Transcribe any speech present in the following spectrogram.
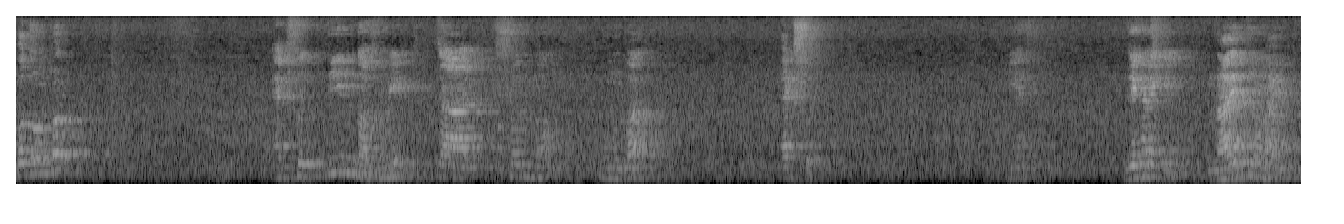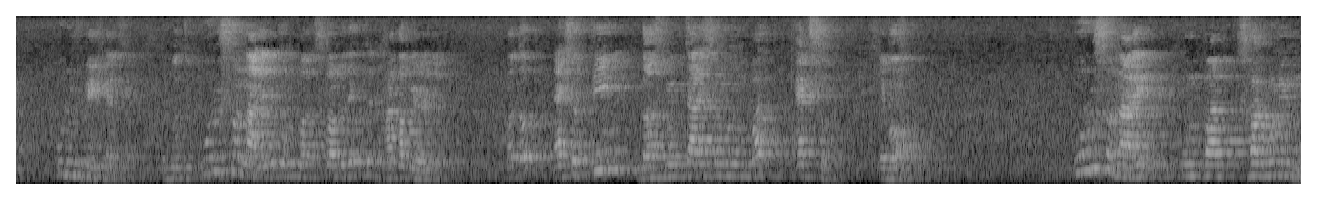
কত অনুপাত একশো তিন দশমিক চার শূন্য অনুপাত একশো। ঠিক আছে? যেখানে কি? নারীর তুলনায় পুরুষ বেশি আছে। তো বলছে পুরুষ ও নারীর অনুপাত সর্বাধিক হচ্ছে ঢাকা বিভাগে কত? একশো তিন দশমিক চার শূন্য অনুপাত একশো। এবং পুরুষ ও নারীর অনুপাত সর্বনিম্ন।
